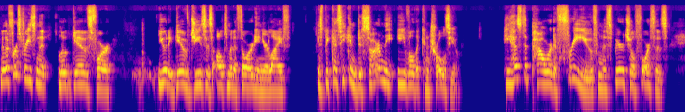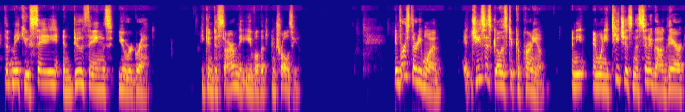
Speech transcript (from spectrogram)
Now, the first reason that Luke gives for you to give Jesus ultimate authority in your life is because he can disarm the evil that controls you. He has the power to free you from the spiritual forces that make you say and do things you regret. He can disarm the evil that controls you. In verse 31, Jesus goes to Capernaum and he, and when he teaches in the synagogue there,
